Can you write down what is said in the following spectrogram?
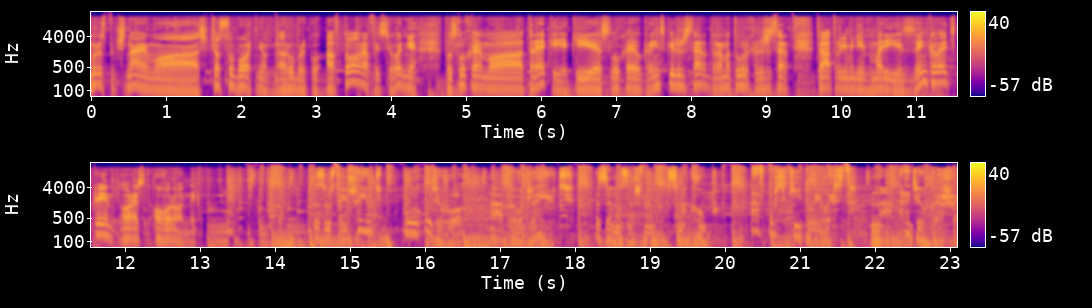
Ми розпочинаємо щосуботню рубрику Автограф. І сьогодні послухаємо треки, які слухає український режисер, драматург, режисер театру імені Марії Зеньковецької Орест Огородник. Зустрічають по одягу, а проводжають за музичним смаком. Авторський плейлист на Радіо Перше.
